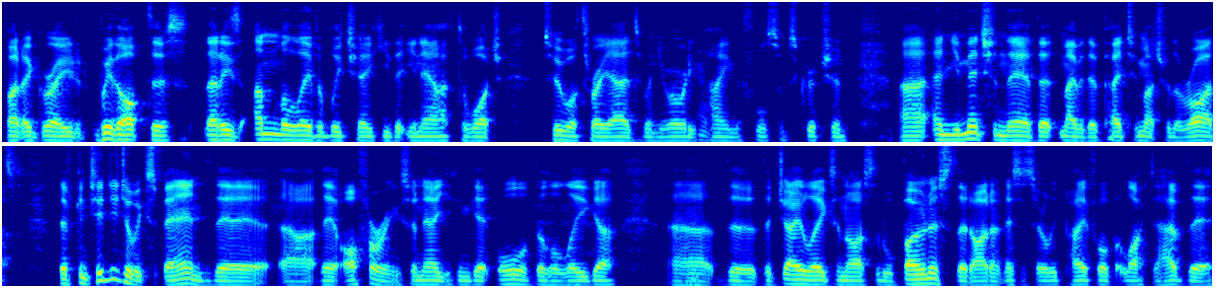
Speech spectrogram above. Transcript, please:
But agreed with Optus, that is unbelievably cheeky that you now have to watch two or three ads when you're already mm. paying the full subscription. Uh, and you mentioned there that maybe they've paid too much for the rights. They've continued to expand their uh, their offering. So now you can get all of the La Liga. Uh, the the J League's a nice little bonus that I don't necessarily pay for, but like to have there.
